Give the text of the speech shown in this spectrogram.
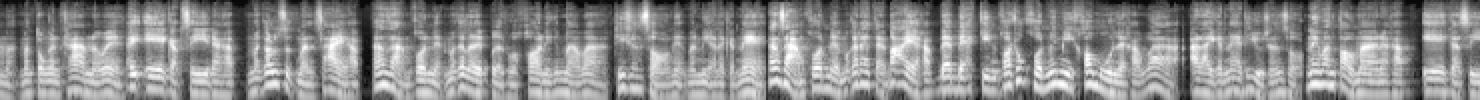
ำอะมันตรงกันข้ามนะเว้ยไอเอกับซีนะครับมันก็รู้สึกหมันไส้ครับทั้งสามคนเนี่ยมันก็เลยเปิดหัวข้อนี้ขึ้นมาว่าที่ชั้นสองเนี่ยมันมีอะไรกันแน่ทั้งสามคนเนี่ยมันก็ได้แต่ใบ้อะครับแบะแบะกินเพราะทุกคนไม่มีข้อมูลเลยครับว่าอะไรกันแน่ที่อยู่ชั้นสองในวันต่อมานะครับเอกับซี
